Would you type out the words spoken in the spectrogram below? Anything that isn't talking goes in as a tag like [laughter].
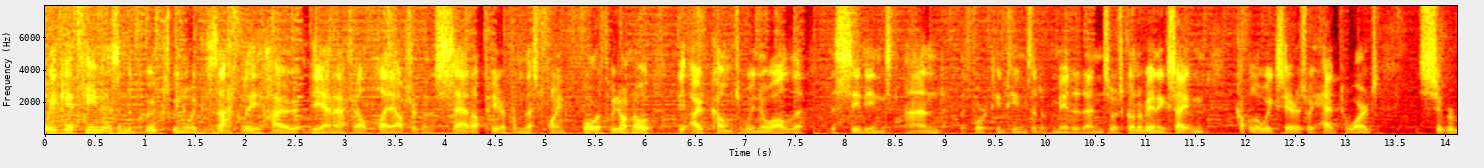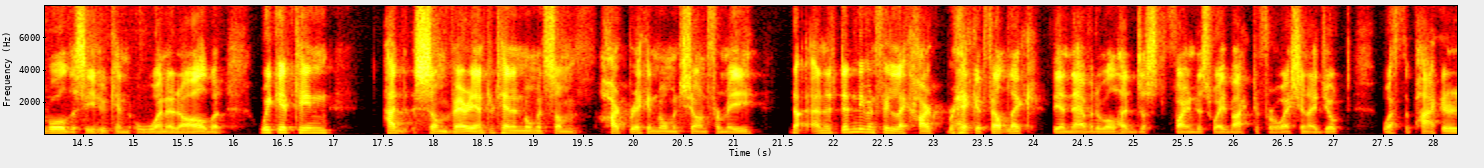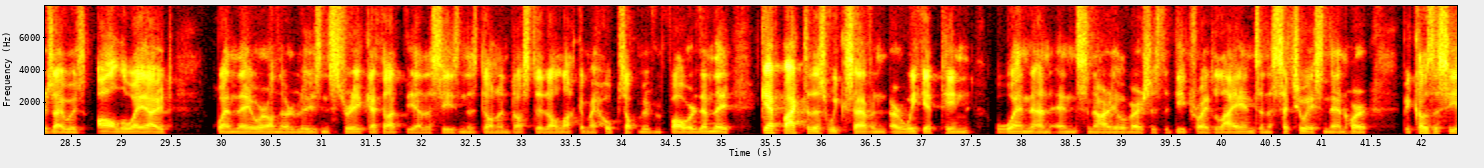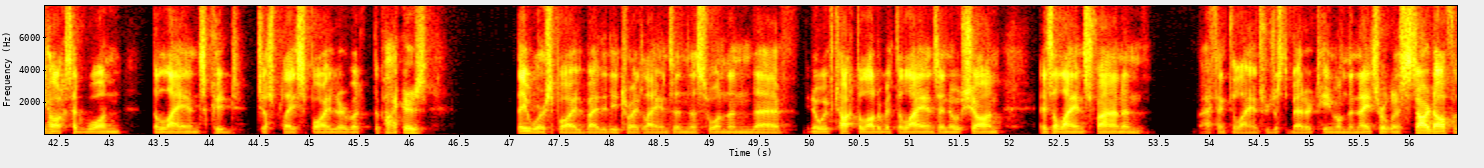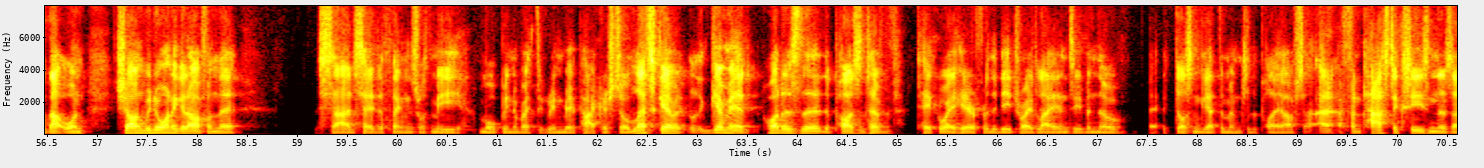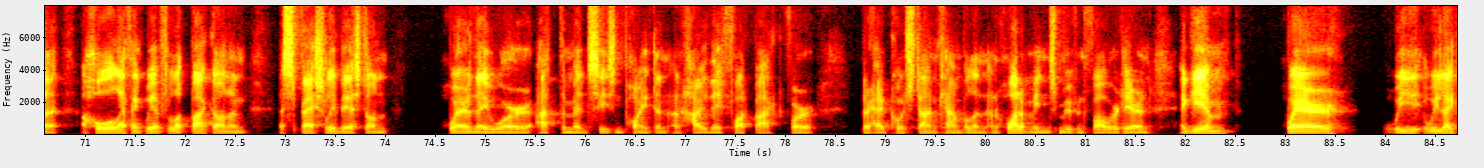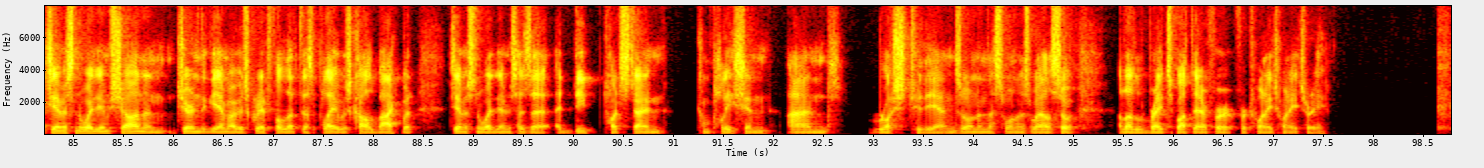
Week 18 is in the books. We know exactly how the NFL playoffs are going to set up here from this point forth. We don't know the outcomes. We know all the, the seedings and the 14 teams that have made it in. So it's going to be an exciting couple of weeks here as we head towards the Super Bowl to see who can win it all. But week 18 had some very entertaining moments, some heartbreaking moments, Shawn, for me. No, and it didn't even feel like heartbreak. It felt like the inevitable had just found its way back to fruition. I joked with the Packers. I was all the way out when they were on their losing streak. I thought, yeah, the season is done and dusted. I'll not get my hopes up moving forward. Then they get back to this week seven or week 18 win and end scenario versus the Detroit Lions in a situation then where because the Seahawks had won, the Lions could just play spoiler. But the Packers, they were spoiled by the Detroit Lions in this one. And, uh, you know, we've talked a lot about the Lions. I know Shawn is a Lions fan, and I think the Lions were just a better team on the night. So we're going to start off with that one. Shawn, we don't want to get off on the sad side of things with me moping about the Green Bay Packers. So let's give give me it. What is the, the positive takeaway here for the Detroit Lions, even though it doesn't get them into the playoffs. A, a, fantastic season as a, a whole, I think we have to look back on, and especially based on where they were at the mid-season point and, and how they fought back for their head coach Dan Campbell and, and what it means moving forward here. And a game where we we like Jameson Williams, Shawn, and during the game I was grateful that this play was called back, but Jameson Williams has a, a deep touchdown completion and rush to the end zone in this one as well. So a little bright spot there for for 2023.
